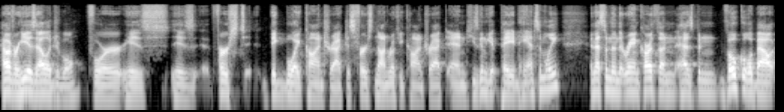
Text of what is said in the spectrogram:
However, he is eligible for his his first big boy contract, his first non-rookie contract, and he's going to get paid handsomely. And that's something that Ran Carthon has been vocal about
